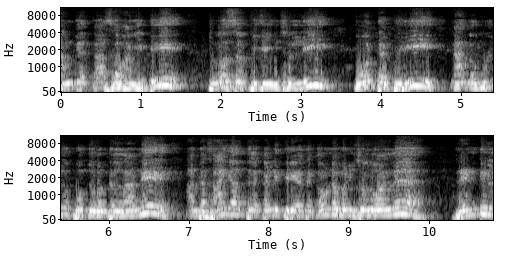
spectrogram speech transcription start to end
அங்க காசை வாங்கிட்டு ஜோசப் விஜய்னு சொல்லி ஓட்ட பிரி நாங்க உள்ள பூந்து வந்துடலான்னு அந்த சாயங்காலத்துல கண்ணு தெரியாத கவுண்டமணி சொல்லுவான்ல ரெண்டுல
